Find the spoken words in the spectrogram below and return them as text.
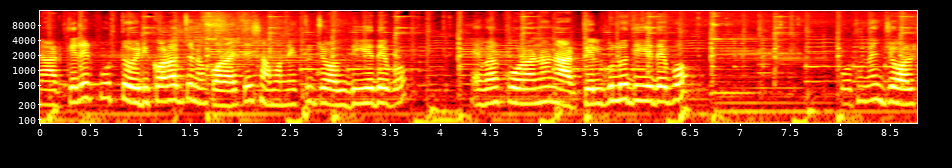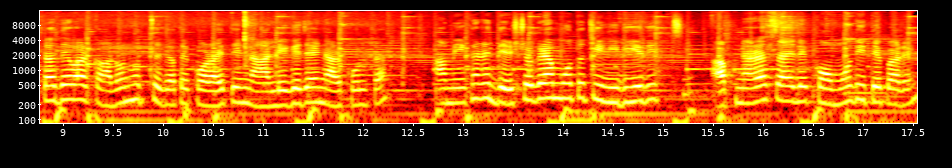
নারকেলের পুর তৈরি করার জন্য কড়াইতে সামান্য একটু জল দিয়ে দেব। এবার কোরানো নারকেলগুলো দিয়ে দেব। প্রথমে জলটা দেওয়ার কারণ হচ্ছে যাতে কড়াইতে না লেগে যায় নারকেলটা। আমি এখানে দেড়শো গ্রাম মতো চিনি দিয়ে দিচ্ছি। আপনারা চাইলে কমও দিতে পারেন।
